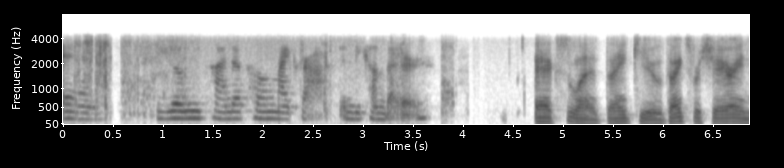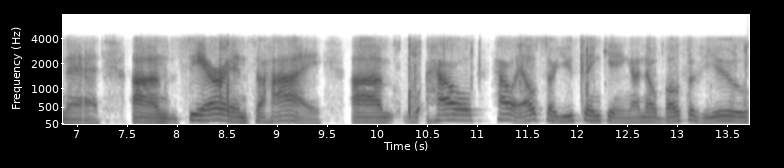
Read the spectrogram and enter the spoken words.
and really kind of hone my craft and become better. Excellent. Thank you. Thanks for sharing that. Um, Sierra and Sahai, um, how how else are you thinking? I know both of you,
